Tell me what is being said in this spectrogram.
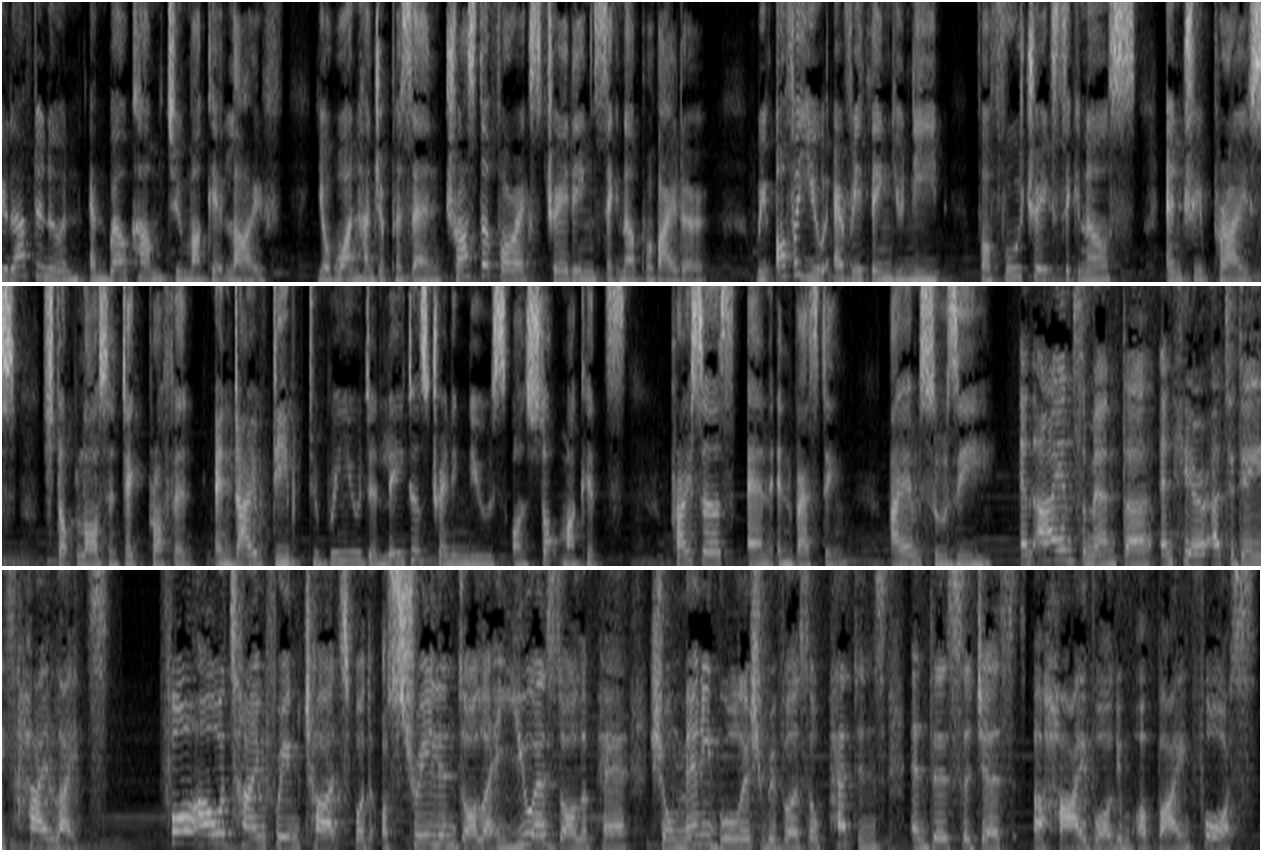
Good afternoon and welcome to Market Live, your 100% trusted forex trading signal provider. We offer you everything you need for full trade signals, entry price, stop loss and take profit, and dive deep to bring you the latest trending news on stock markets, prices, and investing. I am Susie. And I am Samantha, and here are today's highlights. 4 hour time frame charts for the Australian dollar and US dollar pair show many bullish reversal patterns, and this suggests a high volume of buying force.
